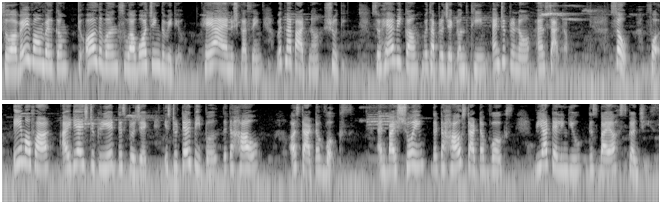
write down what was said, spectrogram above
So a very warm welcome to all the ones who are watching the video. Here I am Anushka Singh with my partner Shruti. So here we come with our project on the theme entrepreneur and startup. So for aim of our idea is to create this project is to tell people that how a startup works. And by showing that how startup works, we are telling you this by our scrunchies.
